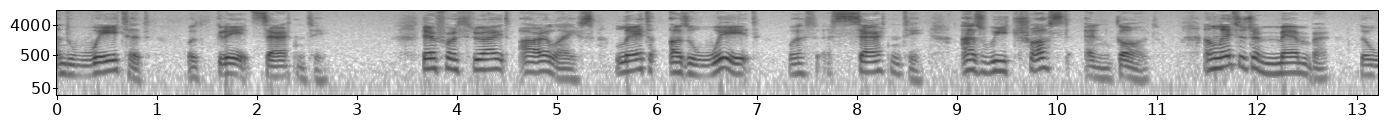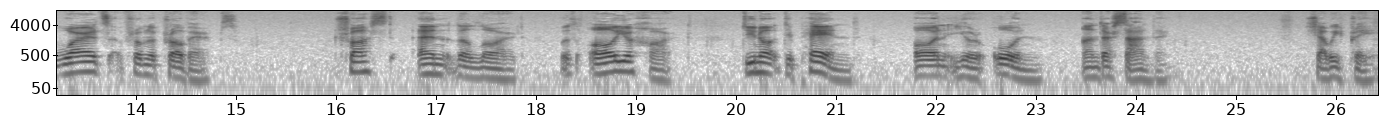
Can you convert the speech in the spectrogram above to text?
and waited with great certainty. Therefore, throughout our lives, let us wait with certainty as we trust in God. And let us remember the words from the Proverbs Trust in the Lord with all your heart. Do not depend on your own understanding. Shall we pray?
